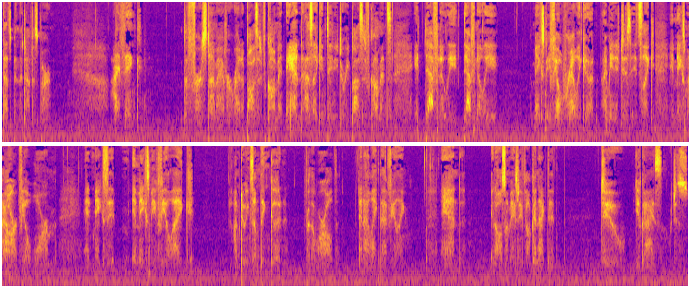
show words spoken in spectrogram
that's been the toughest part. I think the first time I ever read a positive comment, and as I continue to read positive comments, it definitely, definitely makes me feel really good. I mean, it just, it's like, it makes my heart feel warm. It makes it, it makes me feel like I'm doing something good for the world, and I like that feeling. And it also makes me feel connected to you guys, which is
